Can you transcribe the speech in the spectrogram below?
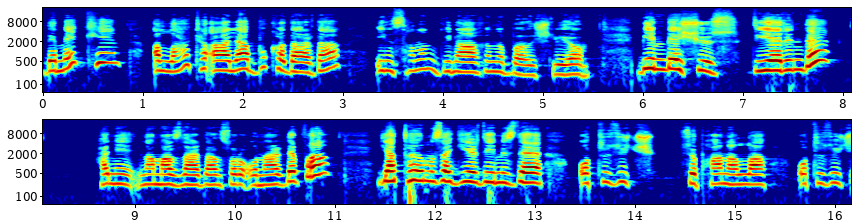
Demek ki Allah Teala bu kadar da insanın günahını bağışlıyor. 1500 diğerinde hani namazlardan sonra onar defa yatağımıza girdiğimizde 33 Sübhanallah, 33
